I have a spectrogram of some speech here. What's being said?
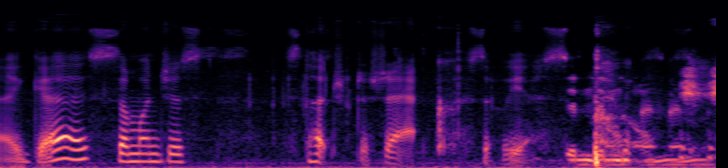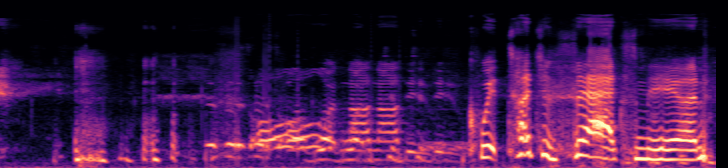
I guess someone just touched a shack. So yes. Didn't omen. This is all what not, to do. Quit touching sacks, man.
